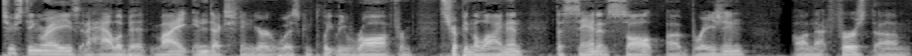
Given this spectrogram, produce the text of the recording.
two stingrays and a halibut, my index finger was completely raw from stripping the line in. The sand and salt abrasion on that first um,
